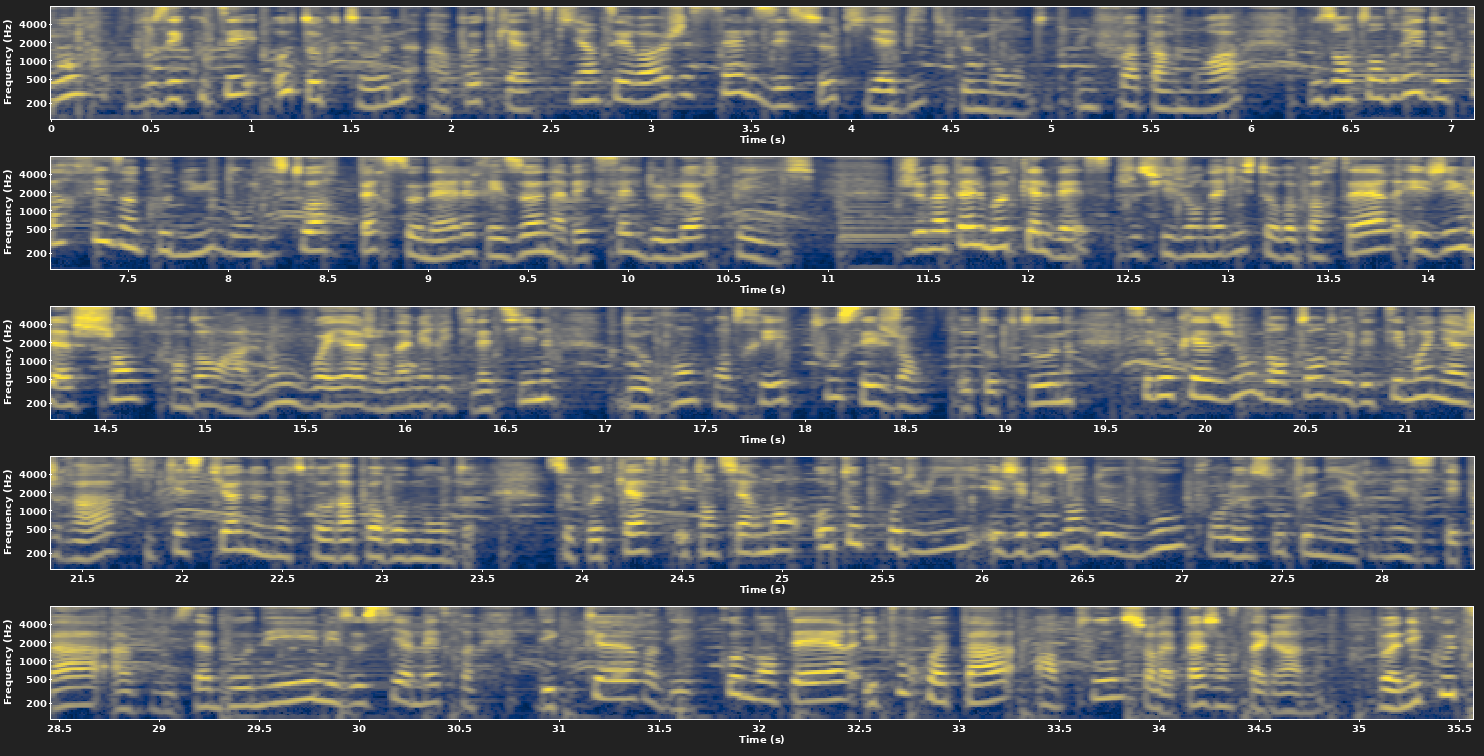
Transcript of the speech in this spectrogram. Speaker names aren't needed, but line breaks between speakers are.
Bonjour, vous écoutez Autochtone, un podcast qui interroge celles et ceux qui habitent le monde. Une fois par mois, vous entendrez de parfaits inconnus dont l'histoire personnelle résonne avec celle de leur pays. Je m'appelle Maude Calves, je suis journaliste reporter et j'ai eu la chance pendant un long voyage en Amérique latine de rencontrer tous ces gens autochtones. C'est l'occasion d'entendre des témoignages rares qui questionnent notre rapport au monde. Ce podcast est entièrement autoproduit et j'ai besoin de vous pour le soutenir. N'hésitez pas à vous abonner mais aussi à mettre des cœurs, des commentaires et pourquoi pas un tour sur la page Instagram. Bonne écoute!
